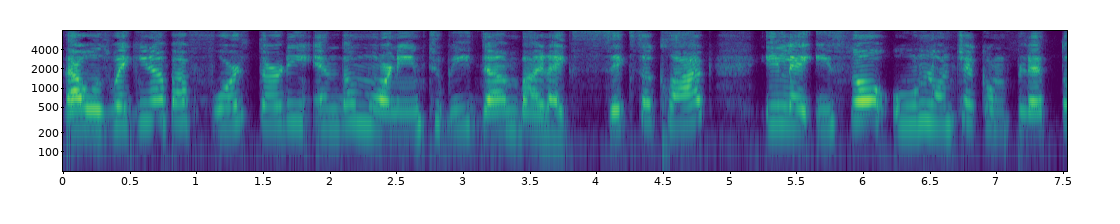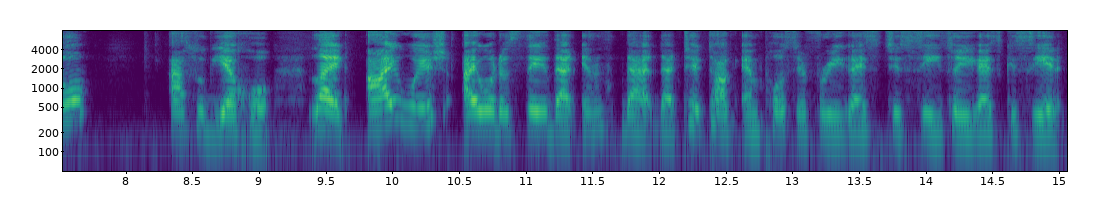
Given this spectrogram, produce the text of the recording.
that was waking up at 4:30 in the morning to be done by like 6 o'clock y le hizo un lonche completo a su viejo. Like I wish I would have saved that in that that TikTok and posted for you guys to see so you guys could see it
